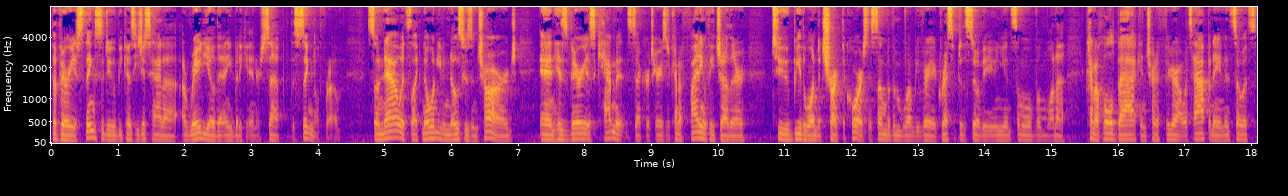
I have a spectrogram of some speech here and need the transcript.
the various things to do because he just had a, a radio that anybody could intercept the signal from. So now it's like no one even knows who's in charge, and his various cabinet secretaries are kind of fighting with each other to be the one to chart the course. And some of them want to be very aggressive to the Soviet Union, some of them want to kind of hold back and try to figure out what's happening. And so it's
